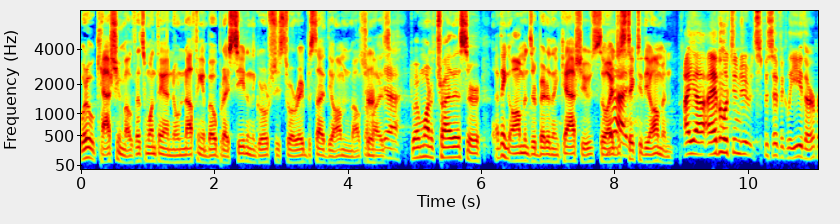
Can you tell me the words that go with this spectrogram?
What about cashew milk? That's one thing I know nothing about, but I see it in the grocery store right beside the almond milk. Sure. Yeah. do I want to try this? Or I think almonds are better than cashews, so I just stick to the almond. I, uh, I haven't looked into it specifically either.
